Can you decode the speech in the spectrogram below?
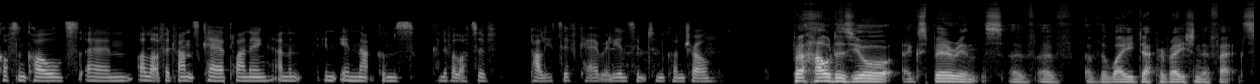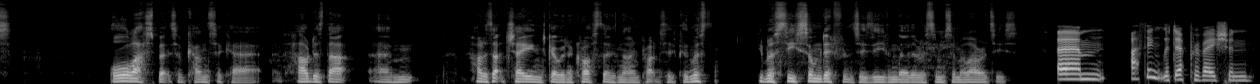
coughs and colds, um, a lot of advanced care planning. And in, in that comes kind of a lot of palliative care, really, and symptom control. But how does your experience of, of, of the way deprivation affects all aspects of cancer care. How does that um, how does that change going across those nine practices? Because must you must see some differences, even though there are some similarities. Um, I think the deprivation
